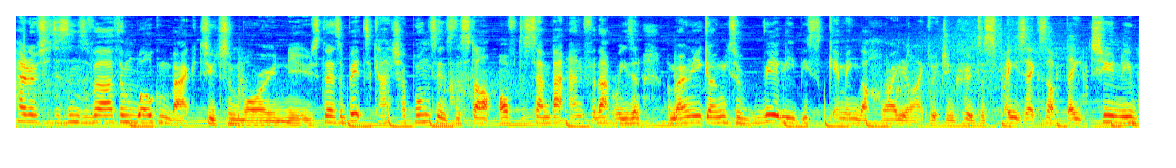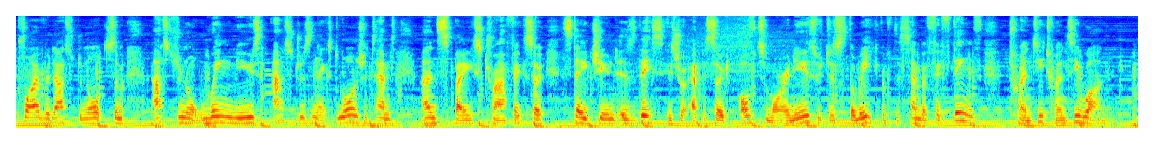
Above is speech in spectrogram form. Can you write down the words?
Hello citizens of Earth and welcome back to Tomorrow News. There's a bit to catch up on since the start of December and for that reason I'm only going to really be skimming the highlights which includes a SpaceX update, two new private astronauts, some astronaut wing news, Astra's next launch attempt and space traffic. So stay tuned as this is your episode of Tomorrow News which is the week of December 15th, 2021.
